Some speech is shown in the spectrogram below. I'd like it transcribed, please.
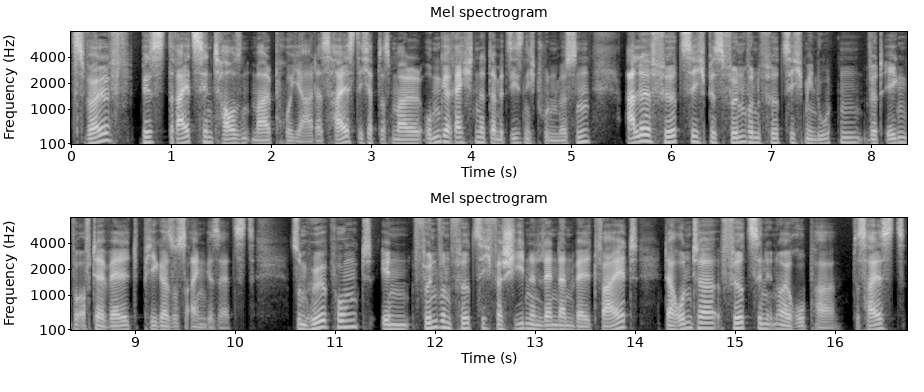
12 bis 13.000 Mal pro Jahr. Das heißt, ich habe das mal umgerechnet, damit Sie es nicht tun müssen. Alle 40 bis 45 Minuten wird irgendwo auf der Welt Pegasus eingesetzt. Zum Höhepunkt in 45 verschiedenen Ländern weltweit, darunter 14 in Europa. Das heißt,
